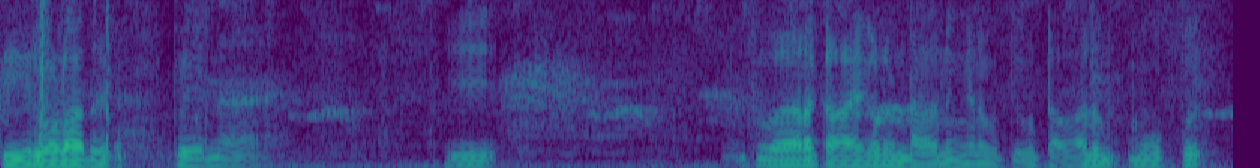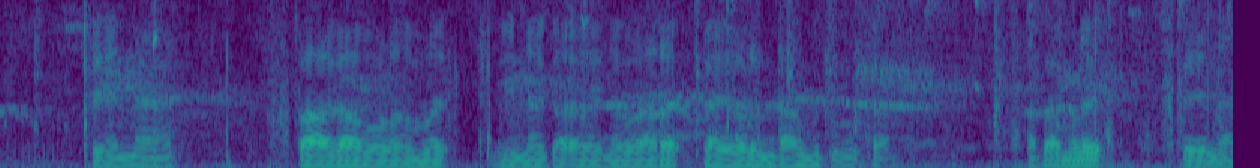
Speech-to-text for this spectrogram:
തീരോളം അത് പിന്നെ ഈ വേറെ കായകൾ ഉണ്ടാകാൻ ഇങ്ങനെ ബുദ്ധിമുട്ടാവും. അത് മൂപ്പ് പിന്നെ പാകാവോളം നമ്മൾ പിന്നെ പിന്നെ വേറെ കായകളുണ്ടാകാൻ ബുദ്ധിമുട്ടാണ്. അപ്പോൾ നമ്മൾ പിന്നെ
